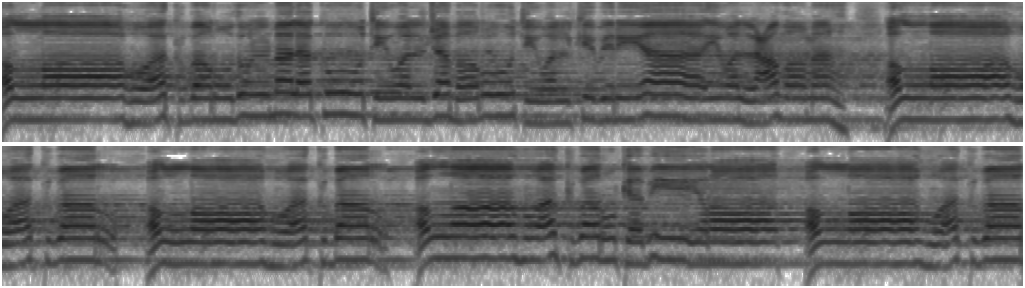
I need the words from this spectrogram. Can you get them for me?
الله أكبر. ذو الملكوت والجبروت والكبرياء والعظمة. الله أكبر. الله أكبر. الله أكبر كبيرا. الله أكبر.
